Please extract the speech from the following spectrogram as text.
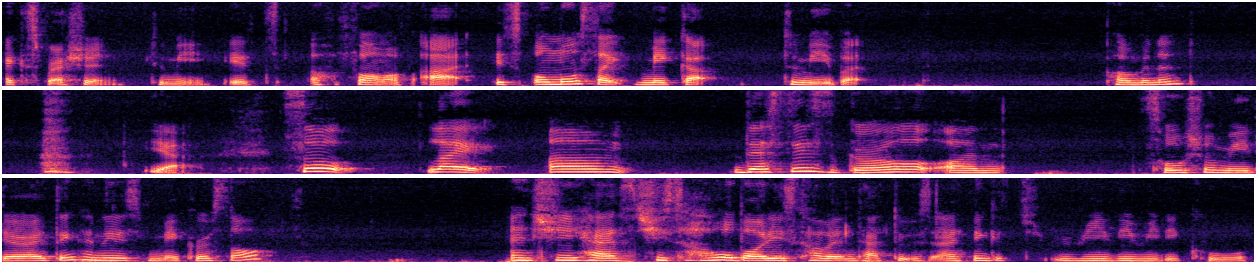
expression to me. It's a form of art. It's almost like makeup to me, but permanent. yeah. So like um there's this girl on social media, I think her name is Microsoft. And she has she's her whole body is covered in tattoos and I think it's really, really cool.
